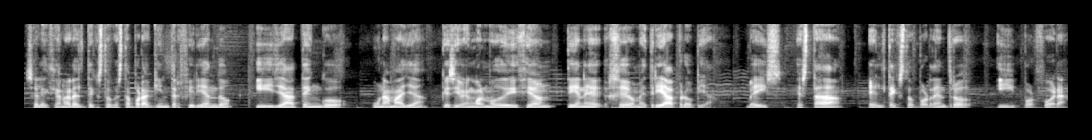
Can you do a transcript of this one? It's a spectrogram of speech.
seleccionar el texto que está por aquí interfiriendo y ya tengo una malla que si vengo al modo edición tiene geometría propia. ¿Veis? Está el texto por dentro y por fuera.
